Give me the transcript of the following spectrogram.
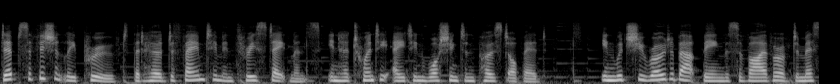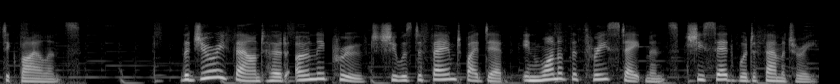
Depp sufficiently proved that Heard defamed him in three statements in her 2018 Washington Post op-ed, in which she wrote about being the survivor of domestic violence. The jury found Heard only proved she was defamed by Depp in one of the three statements she said were defamatory.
